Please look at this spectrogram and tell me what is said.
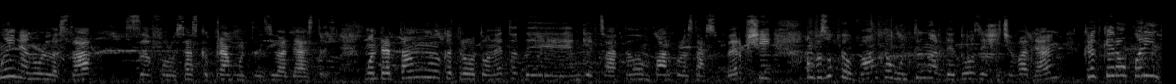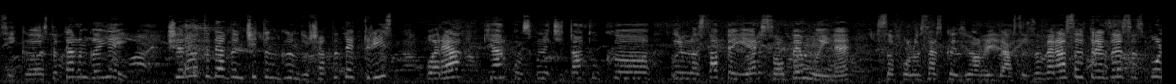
mâine nu-l lăsa să folosească prea mult în ziua de astăzi. Mă îndreptam către o tonetă de înghețată în parcul ăsta superb și am văzut pe o bancă un tânăr de 20 și ceva de ani, cred că erau părinții, că stătea lângă ei. Și era atât de adâncit în gânduri și atât de trist, părea, chiar cum spune citatul, că îl lăsa pe ieri sau pe mâine să folosească ziua lui de astăzi. Îmi venea să-l trezesc, să spun,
